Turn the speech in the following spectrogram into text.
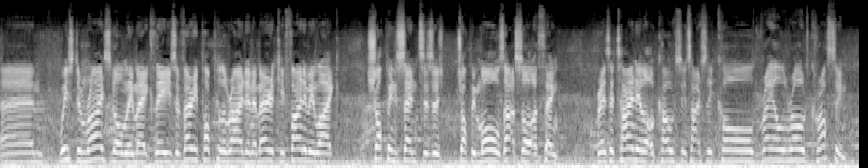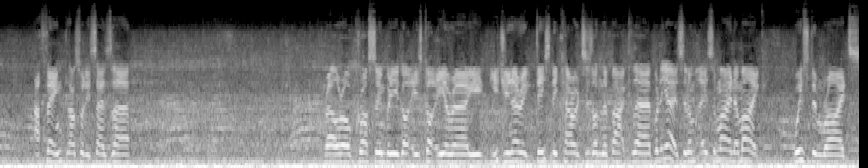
Um, Wisdom Rides normally make these. A very popular ride in America. You find them in like shopping centres or shopping malls that sort of thing. But it's a tiny little coaster it's actually called Railroad Crossing I think. That's what it says there. Railroad crossing, but you got it's got your, uh, your, your generic Disney characters on the back there. But yeah, it's a it's a Miner Mike. Wisdom rides.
